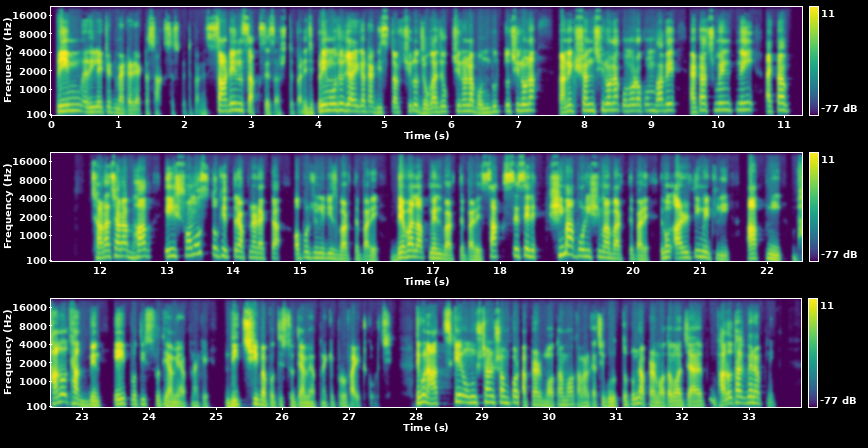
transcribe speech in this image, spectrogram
প্রেম রিলেটেড ম্যাটারে একটা সাকসেস পেতে পারেন। সাডেন সাকসেস আসতে পারে। যে প্রেমজ জায়গাটা ডিস্টার্ব ছিল, যোগাযোগ ছিল না, বন্ধুত্ব ছিল না কানেকশন ছিল না, কোনো রকম ভাবে অ্যাটাচমেন্ট নেই, একটা ছাড়া ছাড়া ভাব, এই সমস্ত ক্ষেত্রে আপনার একটা অপরচুনিটিস বাড়তে পারে ডেভেলপমেন্ট বাড়তে পারে সাকসেসের সীমা পরিসীমা বাড়তে পারে এবং আলটিমেটলি আপনি ভালো থাকবেন এই প্রতিশ্রুতি আমি আপনাকে দিচ্ছি বা প্রতিশ্রুতি আমি আপনাকে প্রোভাইড করছি। দেখুন, আজকের অনুষ্ঠান সম্পর্কে আপনার মতামত আমার কাছে গুরুত্বপূর্ণ। আপনার মতামত যা, ভালো থাকবেন আপনি।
